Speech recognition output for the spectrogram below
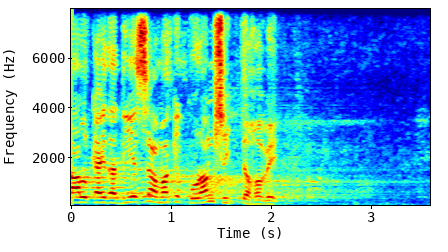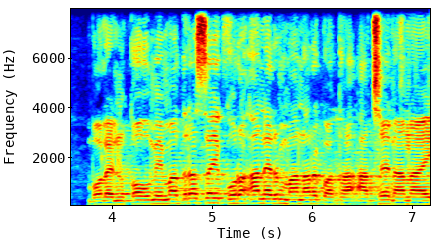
লাল কায়দা দিয়েছে, আমাকে কোরআন শিখতে হবে। বলেন কৌমি মাদ্রাসায় কোরআনের মানার কথা আছে না নাই?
